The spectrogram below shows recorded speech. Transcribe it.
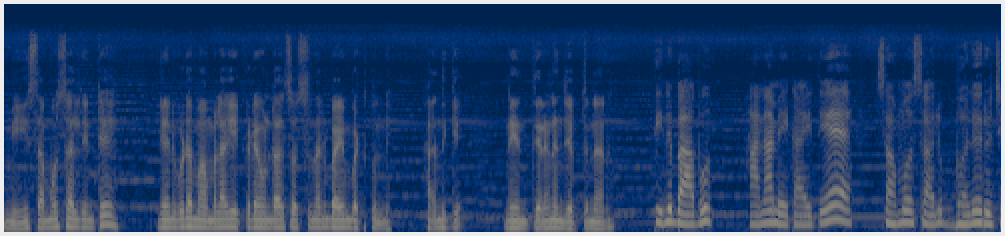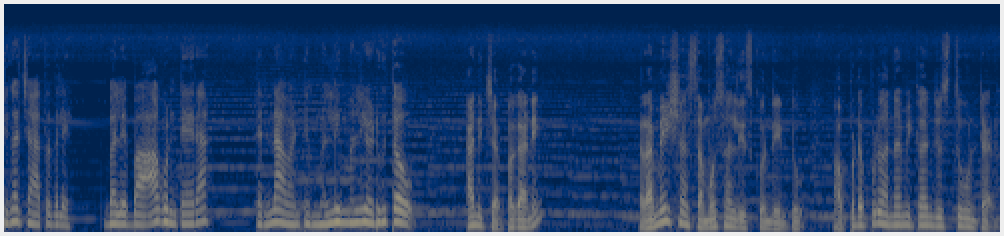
మీ సమోసాలు తింటే నేను కూడా మా అమ్మలాగా ఇక్కడే ఉండాల్సి వస్తుందని భయం పట్టుకుంది. అందుకే నేను తిననని చెప్తున్నాను. తిను బాబు అనామేక అయితే సమోసాలు భలే రుచిగా చేతదిలే. భలే బాగుంటాయిరా. తిన్నావంటే మళ్ళీ మళ్ళీ అడుగుతావు. అని చెప్పగానే రమేష్ ఆ సమోసాలు తీసుకొని తింటూ అప్పుడప్పుడు అనామికాని చూస్తూ ఉంటాడు.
